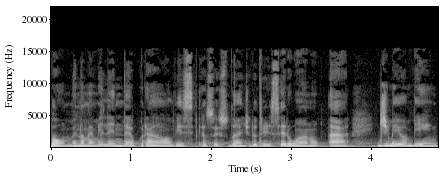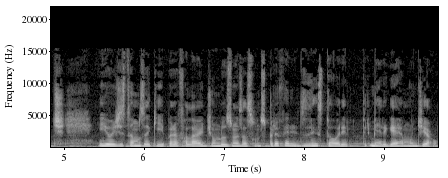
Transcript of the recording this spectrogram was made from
Bom, meu nome é Milene Débora Alves, eu sou estudante do terceiro ano A de Meio Ambiente e hoje estamos aqui para falar de um dos meus assuntos preferidos em história, Primeira Guerra Mundial.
